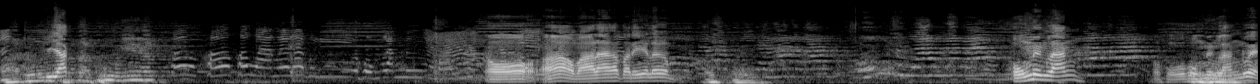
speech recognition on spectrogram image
อ่าดูพี่ยักษ์ สำหรับคู่นี้นะครับ อ๋อ อ้าว มาแล้วครับตอนนี้เริ่ม หงหนึ่งลัง โอ้โห หงหนึ่งลังด้วย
